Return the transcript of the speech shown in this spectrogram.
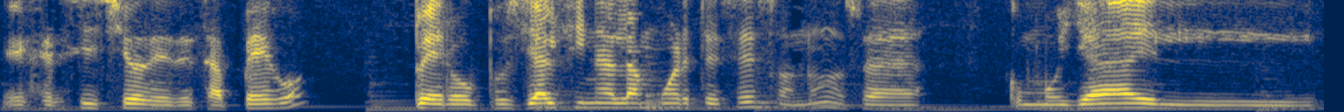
ejercicio de desapego, pero pues ya al final la muerte es eso, ¿no? O sea, como ya el,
